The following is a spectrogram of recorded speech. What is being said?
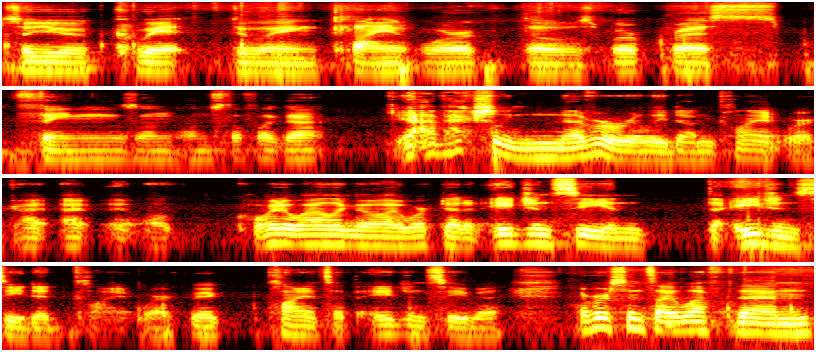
So you quit doing client work, those WordPress things and, and stuff like that? Yeah, I've actually never really done client work. I, I, I quite a while ago, I worked at an agency, and the agency did client work. We had clients at the agency, but ever since I left then,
